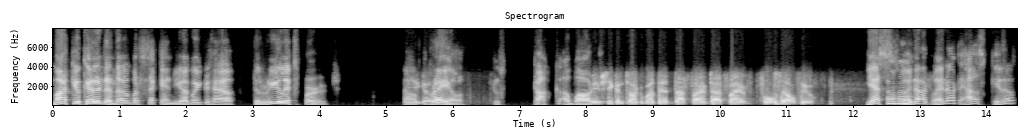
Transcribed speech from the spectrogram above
mark your calendar, November 2nd. You are going to have the real expert There of you go. Braille to s- talk about. Maybe she can talk about that dot five dot five full cell too. Yes, Mhm. why not? Why not? Ask, you know?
